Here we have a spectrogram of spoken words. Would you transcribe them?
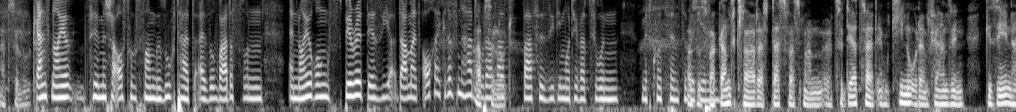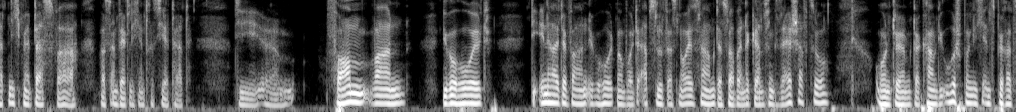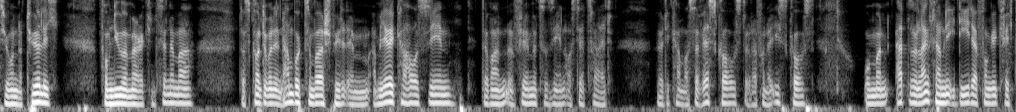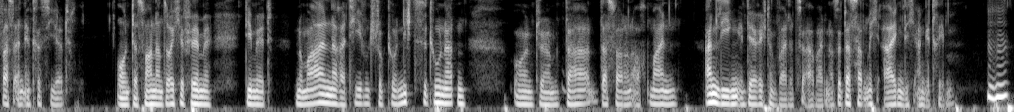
ganz neue filmische Ausdrucksformen gesucht hat. Also war das so ein Erneuerungsspirit, der Sie damals auch ergriffen hat Absolut. oder was war für Sie die Motivation, mit Kurzfilm zu also beginnen? Also es war ganz klar, dass das, was man äh, zu der Zeit im Kino oder im Fernsehen gesehen hat, nicht mehr das war, was einem wirklich interessiert hat. Die ähm, Formen waren überholt, die Inhalte waren überholt, man wollte absolut was Neues haben. Das war bei der ganzen Gesellschaft so. Und ähm, da kam die ursprüngliche Inspiration natürlich vom New American Cinema. Das konnte man in Hamburg zum Beispiel im Amerika-Haus sehen. Da waren äh, Filme zu sehen aus der Zeit. Äh, die kamen aus der West Coast oder von der East Coast. Und man hat so langsam eine Idee davon gekriegt, was einen interessiert. Und das waren dann solche Filme, die mit normalen narrativen Strukturen nichts zu tun hatten. Und ähm, da, das war dann auch mein Anliegen, in der Richtung weiterzuarbeiten. Also das hat mich eigentlich angetrieben. Mhm.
